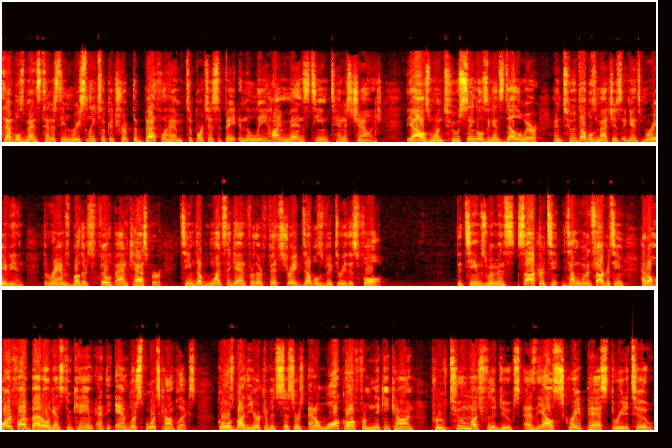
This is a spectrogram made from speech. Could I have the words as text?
Temple's men's tennis team recently took a trip to Bethlehem to participate in the Lehigh Men's Team Tennis Challenge. The Owls won two singles against Delaware and two doubles matches against Moravian. The Rams brothers Philip and Casper teamed up once again for their fifth straight doubles victory this fall. The team's women's soccer team, Temple women's soccer team had a hard-fought battle against Duquesne at the Ambler Sports Complex. Goals by the Yurkovich sisters and a walk-off from Nikki Kahn proved too much for the Dukes as the Owls scraped past 3 to 2.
